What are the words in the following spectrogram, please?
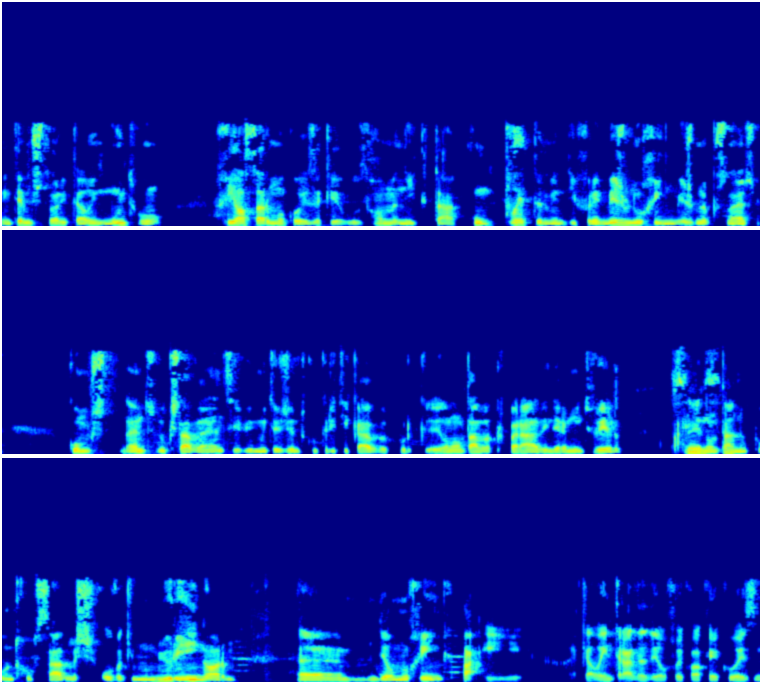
em termos de storytelling muito bom realçar uma coisa, que é o Dominic está completamente diferente, mesmo no ringue, mesmo na personagem, como antes do que estava antes, e havia muita gente que o criticava porque ele não estava preparado, ainda era muito verde, sim, ainda não está no ponto repousado, mas houve aqui uma melhoria enorme uh, dele no ringue, pá, e aquela entrada dele foi qualquer coisa,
